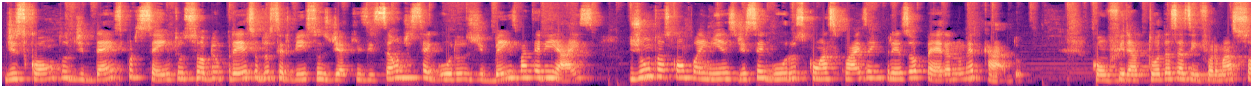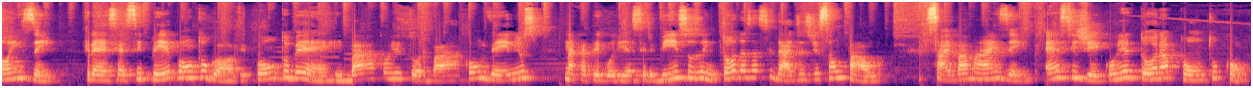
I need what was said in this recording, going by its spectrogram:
desconto de 10% sobre o preço dos serviços de aquisição de seguros de bens materiais junto às companhias de seguros com as quais a empresa opera no mercado. Confira todas as informações em crescsp.gov.br barra corretor barra convênios na categoria Serviços em todas as cidades de São Paulo. Saiba mais em sgcorretora.com.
